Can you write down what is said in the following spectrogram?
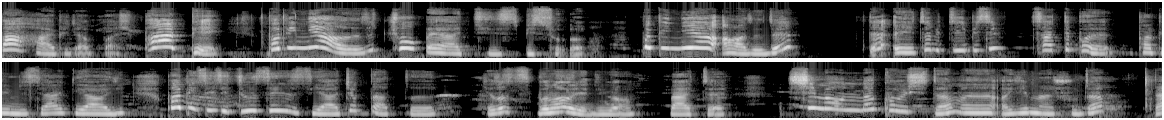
bah harfinden baş. Papi. Papi niye ağladı? Çok beğendiğiniz bir soru. Papi niye ağladı? Da, e, tabii ki bizim sahte pa papimiz ya yani. Papi sizi diyorsunuz ya çok tatlı. Ya da bana öyle diyor belki. Şimdi onunla konuştum. Ee, ayım ben şurada. Da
